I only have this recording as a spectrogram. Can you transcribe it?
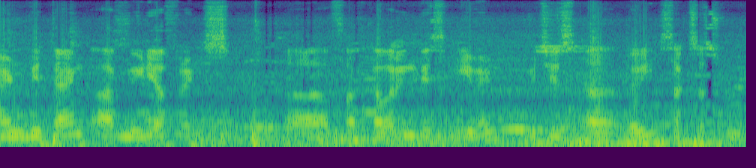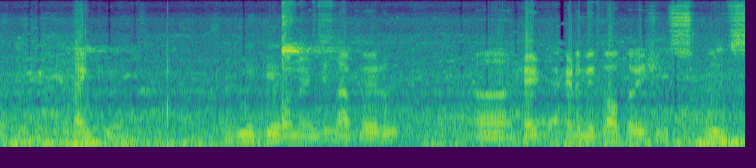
And we thank our media friends for covering this event which is very successful thank you అవునండి నా పేరు head academic operations schools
